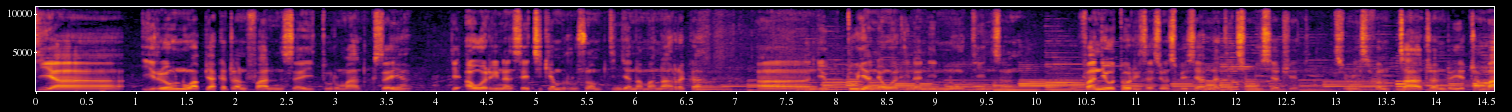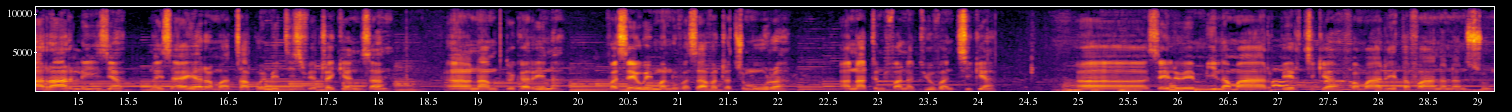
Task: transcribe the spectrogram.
dia ireo no hampiakatra ny valin'izay toromarika izay, dia aorianan'izay tsika miroso amin'ny dingana manaraka ny ho tohiny aorianan'iny note iny izany. Fa ny autorisation spéciale dia tsy misy hatreto, tsy misy fa mitsahatra ny rehetra. Marary ilay izy na izahay ara mahatsapa hoe mety hisy fiantraikany izany na amin'ny toekarena fa izay hoe manova zavatra tsy mora anatin'ny fanadiovany tsika izay ilay hoe mila mahari-pery tsika fa mahareta fa hanana ny soa.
